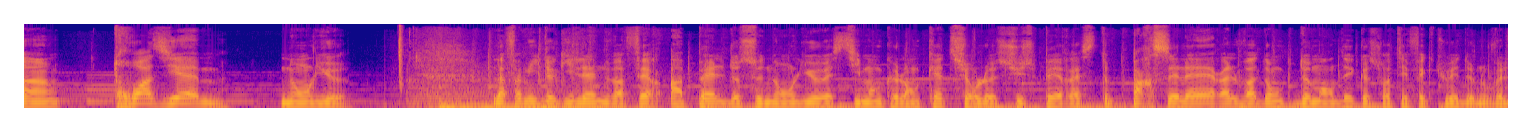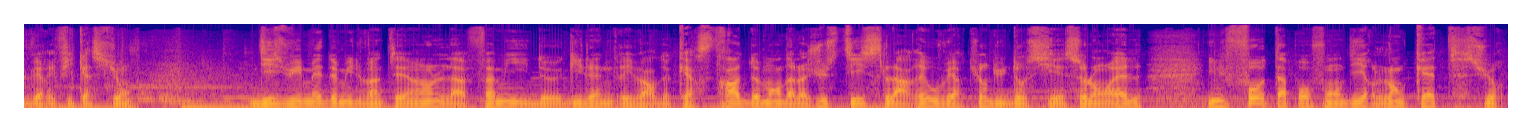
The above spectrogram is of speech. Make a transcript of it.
un troisième non-lieu. La famille de Guylaine va faire appel de ce non-lieu, estimant que l'enquête sur le suspect reste parcellaire. Elle va donc demander que soient effectuées de nouvelles vérifications. 18 mai 2021, la famille de Guylaine Grivard de Kerstra demande à la justice la réouverture du dossier. Selon elle, il faut approfondir l'enquête sur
